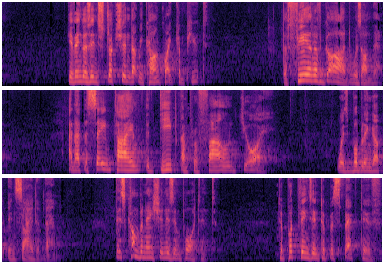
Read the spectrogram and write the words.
giving us instruction that we can't quite compute? The fear of God was on them. And at the same time, the deep and profound joy was bubbling up inside of them. This combination is important to put things into perspective.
